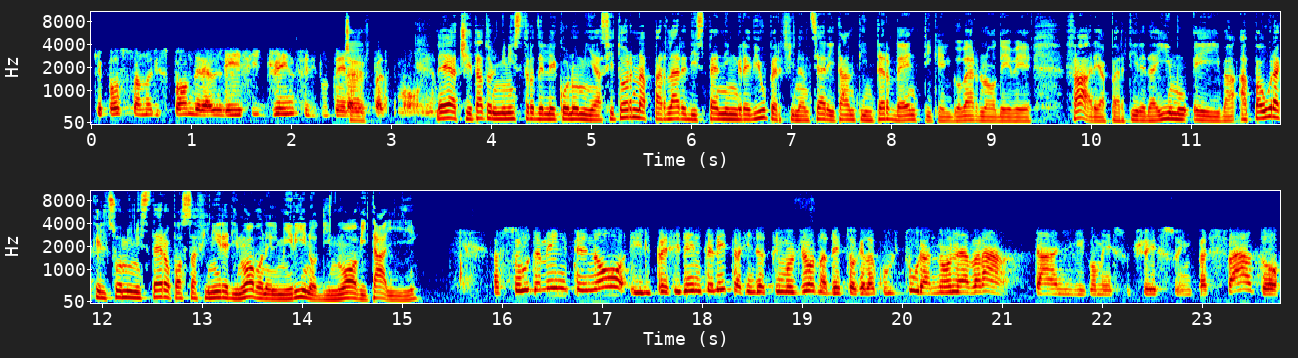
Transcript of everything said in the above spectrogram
che possano rispondere alle esigenze di tutela certo. del patrimonio. Lei ha citato il Ministro dell'Economia, si torna a parlare di spending review per finanziare i tanti interventi che il governo deve fare a partire da IMU e IVA. Ha paura che il suo Ministero possa finire di nuovo nel mirino di nuovi tagli? Assolutamente no, il Presidente Letta sin dal primo giorno ha detto che la cultura non avrà tagli come è successo in passato.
